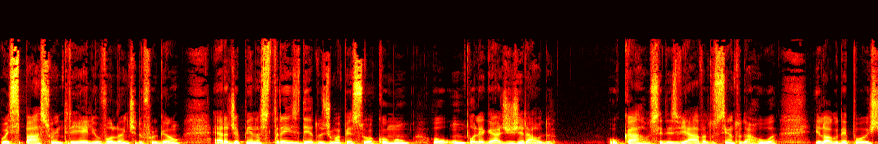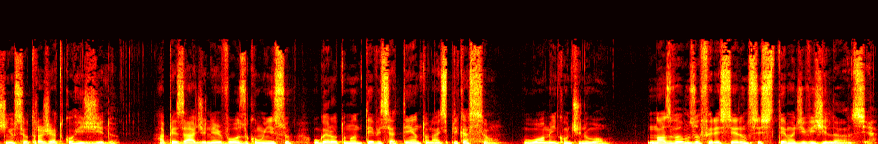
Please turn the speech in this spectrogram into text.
O espaço entre ele e o volante do furgão era de apenas três dedos de uma pessoa comum ou um polegar de Geraldo. O carro se desviava do centro da rua e logo depois tinha o seu trajeto corrigido. Apesar de nervoso com isso, o garoto manteve-se atento na explicação. O homem continuou. Nós vamos oferecer um sistema de vigilância,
